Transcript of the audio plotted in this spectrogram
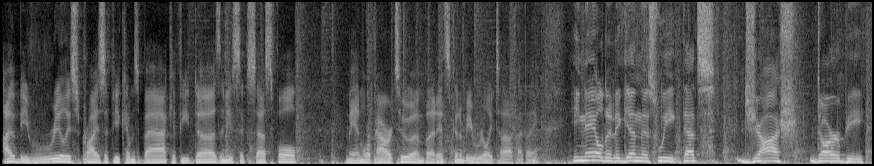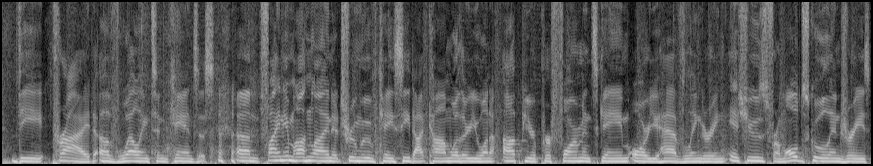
I would be really surprised if he comes back. If he does and he's successful, man, more power to him, but it's going to be really tough, I think. He nailed it again this week. That's Josh Darby, the pride of Wellington, Kansas. Um, find him online at trumovekc.com, whether you want to up your performance game or you have lingering issues from old school injuries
